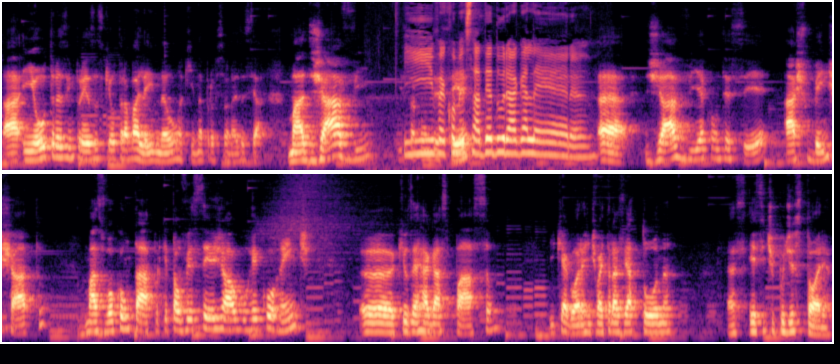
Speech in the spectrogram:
tá? Em outras empresas que eu trabalhei, não aqui na Profissionais S.A. Mas já vi isso E acontecer. vai começar a dedurar a galera. É, já vi acontecer, acho bem chato, mas vou contar, porque talvez seja algo recorrente ah, que os RHs passam e que agora a gente vai trazer à tona es- esse tipo de história.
